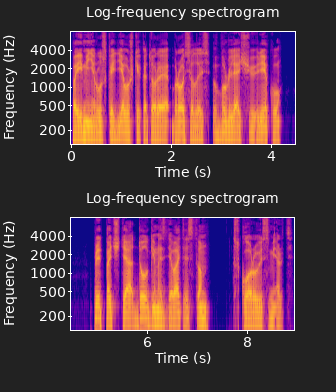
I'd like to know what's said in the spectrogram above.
по имени русской девушки, которая бросилась в бурлящую реку, предпочтя долгим издевательствам скорую смерть.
